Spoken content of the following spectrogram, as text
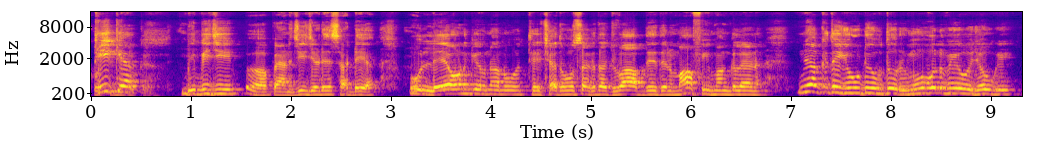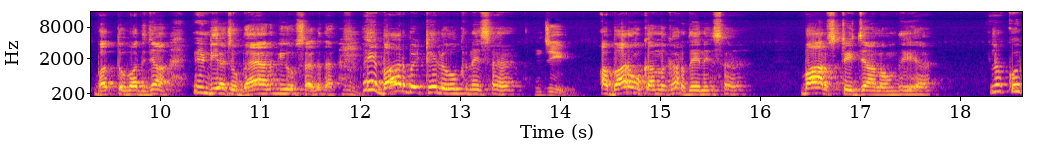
ਠੀਕ ਹੈ। ਬੀਬੀ ਜੀ ਭੈਣ ਜੀ ਜਿਹੜੇ ਸਾਡੇ ਆ ਉਹ ਲੈ ਆਉਣਗੇ ਉਹਨਾਂ ਨੂੰ ਇੱਥੇ ਸ਼ਾਇਦ ਹੋ ਸਕਦਾ ਜਵਾਬ ਦੇ ਦੇਣ ਮਾਫੀ ਮੰਗ ਲੈਣ ਜਾਂ ਕਿਤੇ YouTube ਤੋਂ ਰਿਮੂਵਲ ਵੀ ਹੋ ਜਾਊਗੀ ਵੱਧ ਤੋਂ ਵੱਧ ਜਾਂ ਇੰਡੀਆ ਚੋਂ ਬੈਨ ਵੀ ਹੋ ਸਕਦਾ। ਇਹ ਬਾਹਰ ਬੈਠੇ ਲੋਕ ਨੇ ਸਰ ਜੀ। ਆ ਬਾਹਰੋਂ ਕੰਮ ਕਰਦੇ ਨੇ ਸਰ ਬਾਹਰ ਸਟੇਜਾਂ ਲਾਉਂਦੇ ਆ। ਇਹਨਾਂ ਕੋਈ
